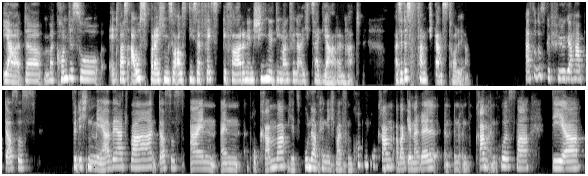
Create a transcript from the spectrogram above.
ja, da man konnte so etwas ausbrechen, so aus dieser festgefahrenen Schiene, die man vielleicht seit Jahren hat. Also das fand ich ganz toll, ja. Hast du das Gefühl gehabt, dass es für dich ein Mehrwert war, dass es ein, ein Programm war, jetzt unabhängig mal vom Gruppenprogramm, aber generell ein, ein Programm, ein Kurs war, der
